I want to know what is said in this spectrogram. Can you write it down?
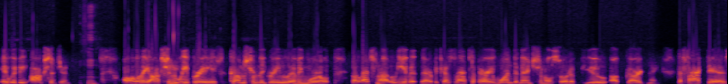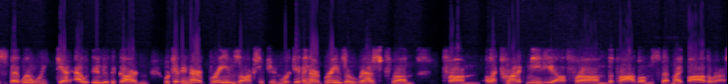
it would be oxygen. All of the oxygen we breathe comes from the green living world. But let's not leave it there because that's a very one dimensional sort of view of gardening. The fact is that when we get out into the garden, we're giving our brains oxygen. We're giving our brains a rest from from electronic media, from the problems that might bother us,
